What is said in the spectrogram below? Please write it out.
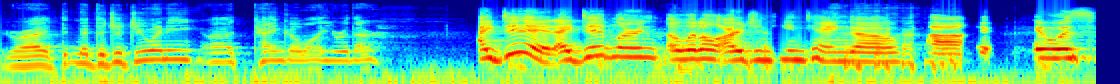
Right. Did, did you do any uh, tango while you were there? I did. I did learn a little Argentine tango. Uh, it, it was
